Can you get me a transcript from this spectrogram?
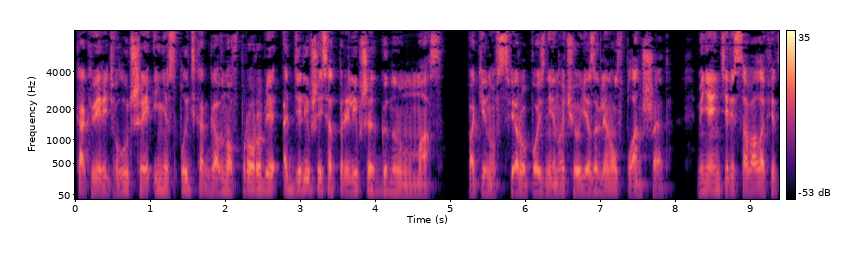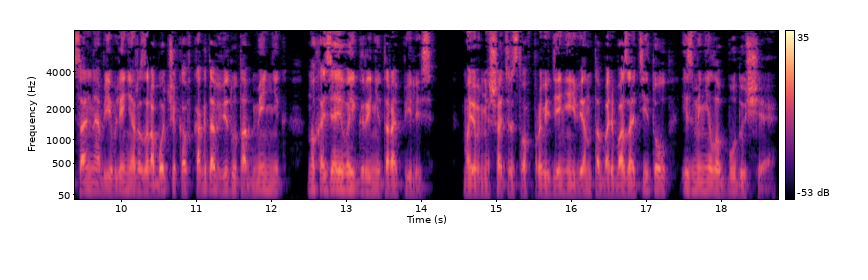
Как верить в лучшее и не всплыть, как говно в проруби, отделившись от прилипших к дну масс? Покинув сферу поздней ночью, я заглянул в планшет. Меня интересовало официальное объявление разработчиков, когда введут обменник, но хозяева игры не торопились. Мое вмешательство в проведение ивента «Борьба за титул» изменило будущее,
